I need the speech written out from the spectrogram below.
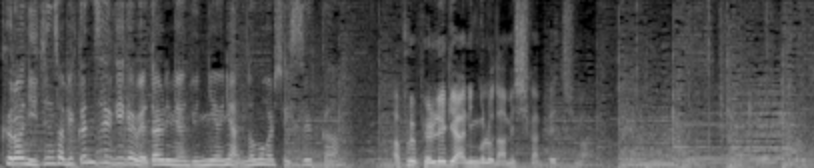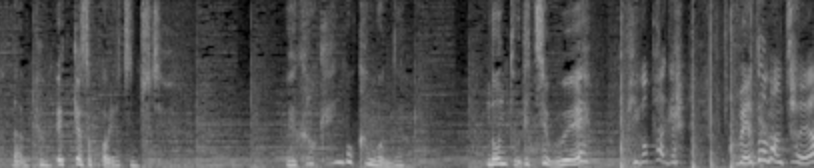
그런 이진섭이 끈질기게 매달리면 윤예은이 안 넘어갈 수 있을까? 앞으로 별 얘기 아닌 걸로 남의 시간 뺏지 마. 남편 뺏겨서 버려진 주제. 왜 그렇게 행복한 건데? 넌 도대체 왜? 비겁하게 왜 도망쳐요?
